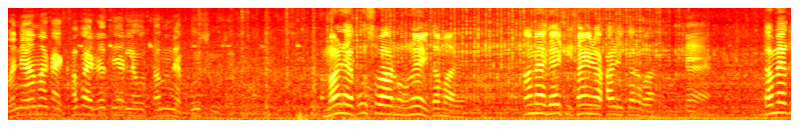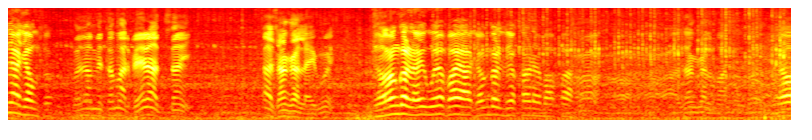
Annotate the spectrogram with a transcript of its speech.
મને આમાં કાંઈ ખબર નથી એટલે હું તમને પૂછું છું. મને પૂછવાનું નહીં તમારે. અમે જઈશું સૈણા ખાલી કરવા. કે તમે ક્યાં જાવ છો? અમે તમારા ભેરા જ સાઈ. આ જંગલ આવ્યું હોય. જંગલ આવ્યું હે ભાઈ આ જંગલ દેખાડે બાપા. જંગલમાં તો.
